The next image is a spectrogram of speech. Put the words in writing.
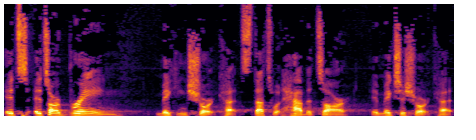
it's, it's our brain making shortcuts. That's what habits are. It makes a shortcut.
